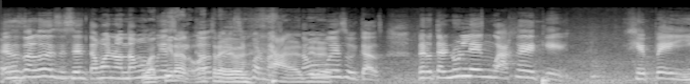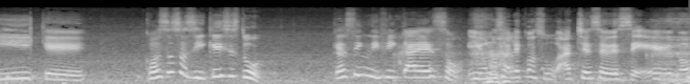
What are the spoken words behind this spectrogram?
Esos son los de 60. Bueno, andamos muy desubicados con esa información. Andamos muy desubicados. Pero traen un lenguaje de que GPI, que Cosas así que dices tú, ¿qué significa eso? Y uno sale con su HSBC, no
